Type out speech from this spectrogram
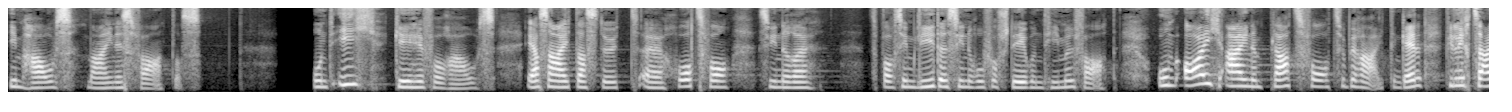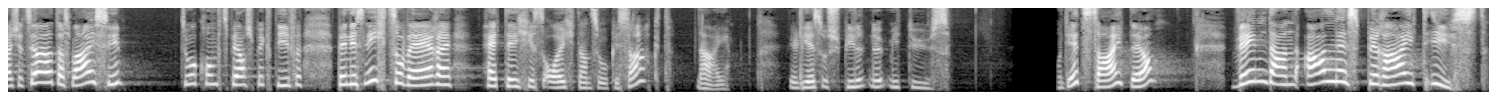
im Haus meines Vaters. Und ich gehe voraus. Er sagt das dort äh, kurz vor seiner vor seinem Lied, seiner Auferstehung und Himmelfahrt, um euch einen Platz vorzubereiten. Gell? Vielleicht sagst du jetzt, ja, das weiß ich, Zukunftsperspektive. Wenn es nicht so wäre, hätte ich es euch dann so gesagt. Nein, weil Jesus spielt nicht mit uns. Und jetzt sagt er, wenn dann alles bereit ist,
